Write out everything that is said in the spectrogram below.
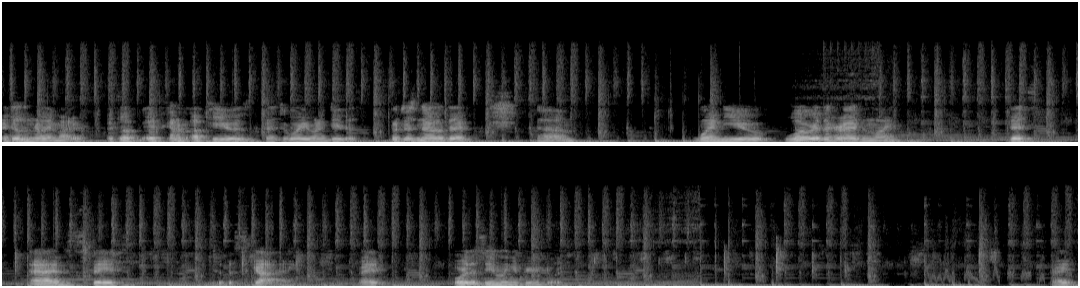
it doesn't really matter. It's up. It's kind of up to you as, as to where you want to do this. But just know that um, when you lower the horizon line, this adds space to the sky, right? Or the ceiling if you're indoors. Right?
